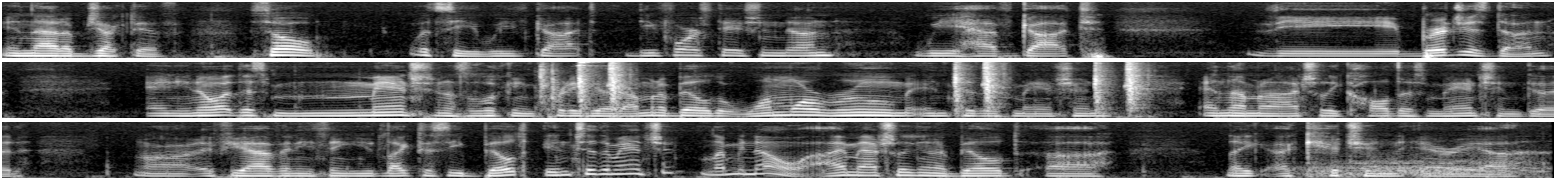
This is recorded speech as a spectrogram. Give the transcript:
in that objective. So, let's see, we've got deforestation done. We have got the bridges done. And you know what? This mansion is looking pretty good. I'm going to build one more room into this mansion, and I'm going to actually call this mansion good. Uh, if you have anything you'd like to see built into the mansion, let me know. I'm actually going to build uh, like a kitchen area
